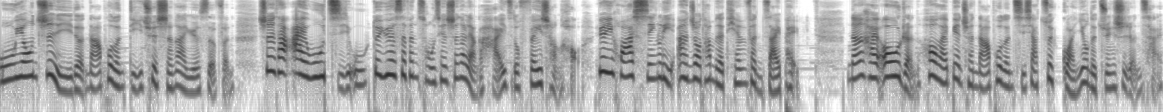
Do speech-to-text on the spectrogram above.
毋庸置疑的，拿破仑的确深爱约瑟芬，甚至他爱屋及乌，对约瑟芬从前生的两个孩子都非常好，愿意花心力按照他们的天分栽培。男孩欧仁后来变成拿破仑旗下最管用的军事人才，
